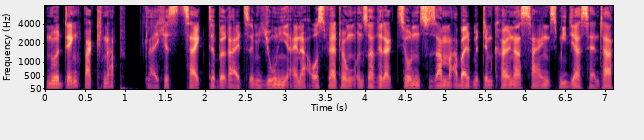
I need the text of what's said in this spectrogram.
nur denkbar knapp. Gleiches zeigte bereits im Juni eine Auswertung unserer Redaktion in Zusammenarbeit mit dem Kölner Science Media Center.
